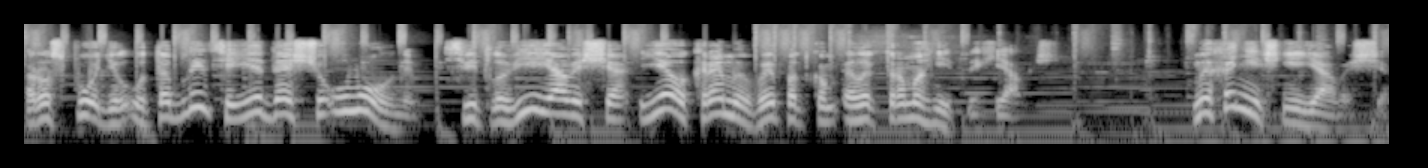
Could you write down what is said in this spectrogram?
Розподіл у таблиці є дещо умовним. Світлові явища є окремим випадком електромагнітних явищ. Механічні явища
